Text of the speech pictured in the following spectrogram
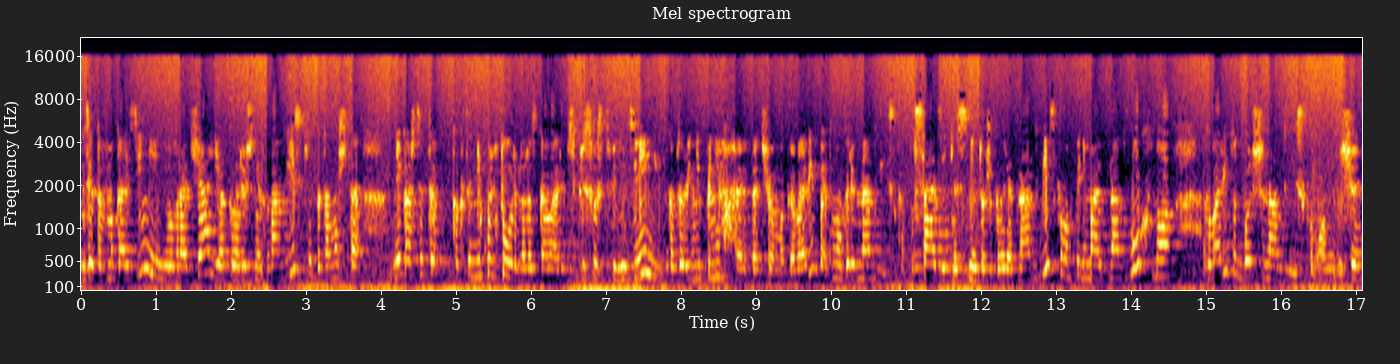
где-то в магазине или у врача, я говорю с ним по-английски, потому что мне кажется, это как-то некультурно разговаривать в присутствии людей, которые не понимают, о чем мы говорим, поэтому мы говорим на английском. В садике с ним тоже говорят на английском, он понимает на двух, но говорит он больше на английском. Он еще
